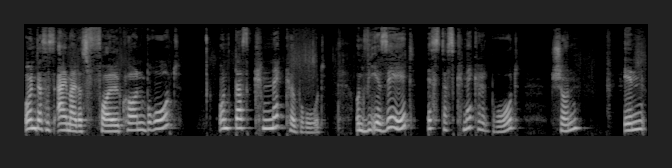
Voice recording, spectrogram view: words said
Und das ist einmal das Vollkornbrot und das Knäckebrot. Und wie ihr seht, ist das Knäckebrot schon in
